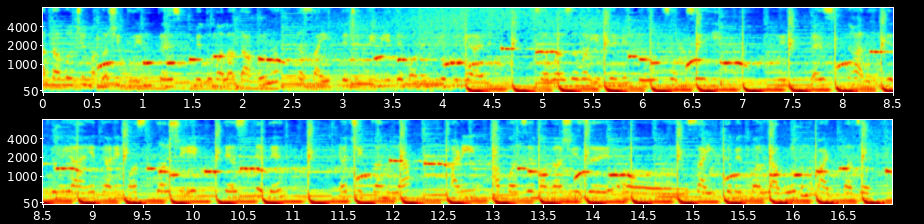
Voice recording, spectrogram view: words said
आता आपण जी मगाशी ग्रीन पेस्ट मी तुम्हाला दाखवलं त्या साहित्याची ती मी इथे बनवून घेतलेली आहे. जवळजवळ इथे मी दोन चमचे ही मी पेस्ट घालून घेतलेली आहेत आणि मस्त अशी एक टेस्ट येते या चिकनला आणि आपण जे मगाशी जे साहित्य मी तुम्हाला लागलो होतं ना वाटपाचं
